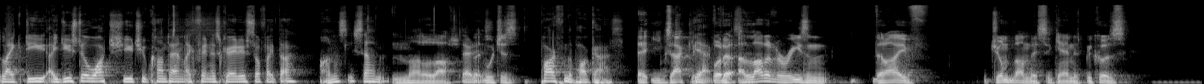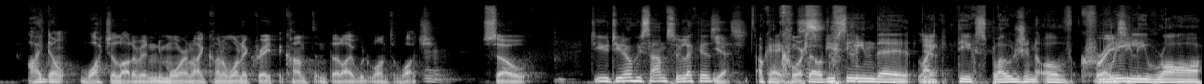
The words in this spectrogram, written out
Like, do you? uh, Do you still watch YouTube content like fitness creators stuff like that? Honestly, Sam, not a lot. There it is. Which is Apart from the podcast. uh, exactly. Yeah, but a, a lot of the reason that I've jumped on this again is because I don't watch a lot of it anymore, and I kind of want to create the content that I would want to watch. Mm. So Do you do you know who Sam Sulek is? Yes, Okay. of course. So have you seen the like the explosion of Crazy. really raw?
